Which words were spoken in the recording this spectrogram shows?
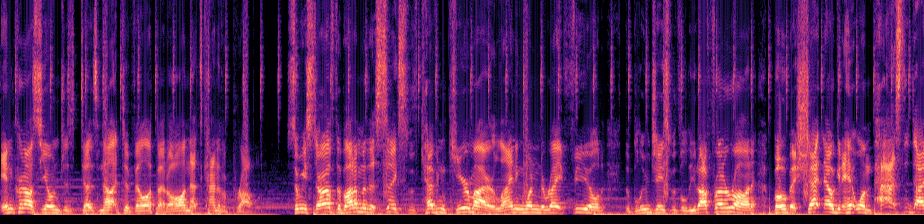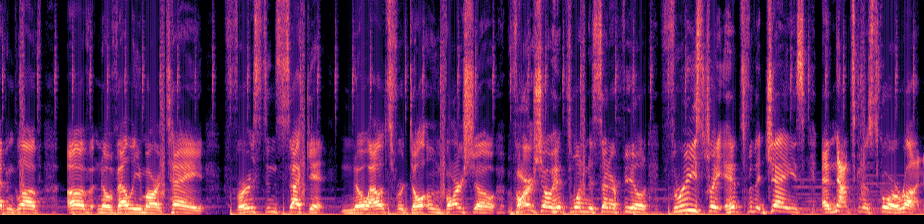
Encarnacion just does not develop at all, and that's kind of a problem. So we start off the bottom of the sixth with Kevin Kiermaier lining one into right field. The Blue Jays with the leadoff runner on. Bo Bichette now gonna hit one past the diving glove of Novelli Marte. First and second, no outs for Dalton Varsho. Varsho hits one into center field. Three straight hits for the Jays, and that's gonna score a run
